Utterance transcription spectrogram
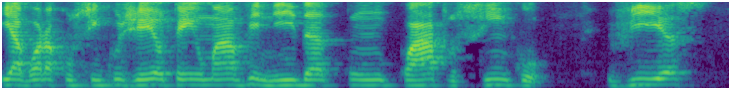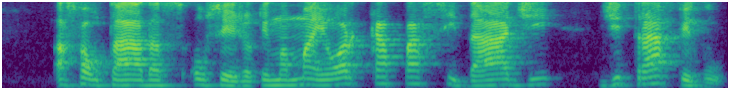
e agora com 5G eu tenho uma avenida com quatro, cinco vias asfaltadas, ou seja, eu tenho uma maior capacidade de tráfego,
